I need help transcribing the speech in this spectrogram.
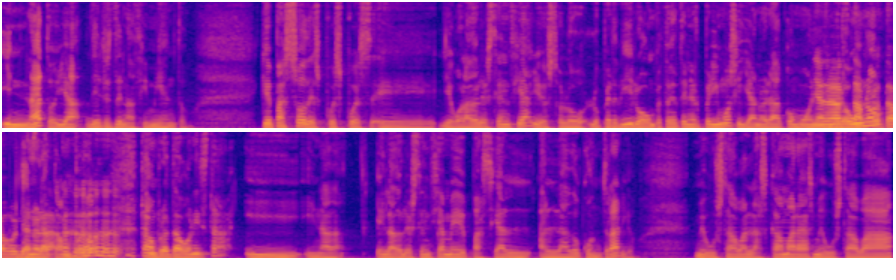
innato ya desde nacimiento. ¿Qué pasó después? Pues eh, llegó la adolescencia, yo esto lo, lo perdí, luego empecé a tener primos y ya no era como el Ya no número tan uno, ya no era tan, pro, protagonista. tan protagonista y, y nada, en la adolescencia me pasé al, al lado contrario. Me gustaban las cámaras, me gustaba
